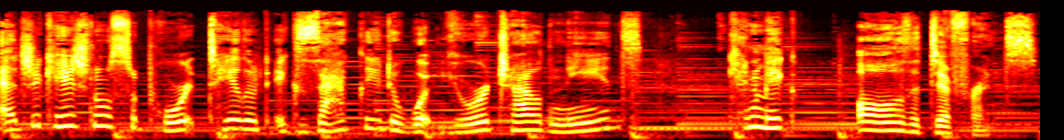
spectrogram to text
educational support tailored exactly to what your child needs can make all the difference.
